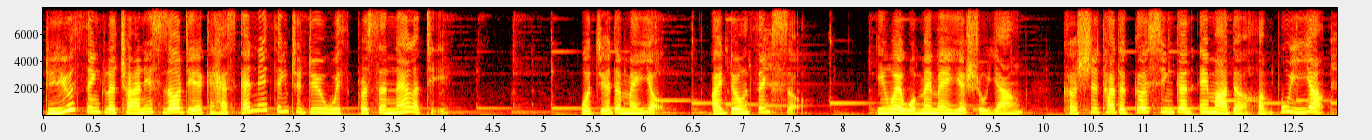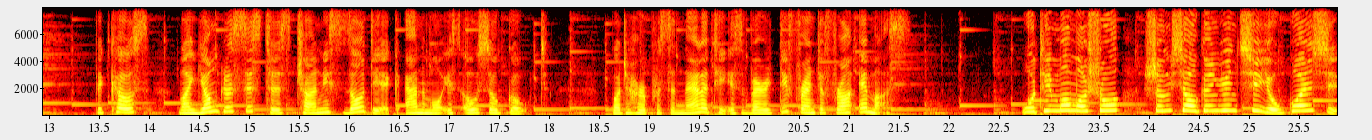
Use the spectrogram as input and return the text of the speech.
Do you think the Chinese zodiac has anything to do with personality？我觉得没有，I don't think so。因为我妹妹也属羊，可是她的个性跟 Emma 的很不一样。Because my younger sister's Chinese zodiac animal is also goat, but her personality is very different from Emma's。我听妈妈说，生肖跟运气有关系。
